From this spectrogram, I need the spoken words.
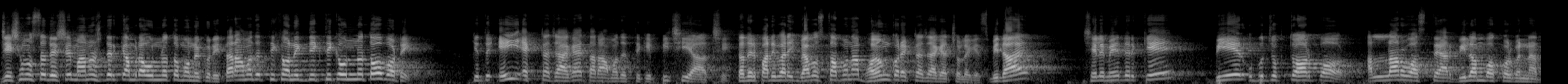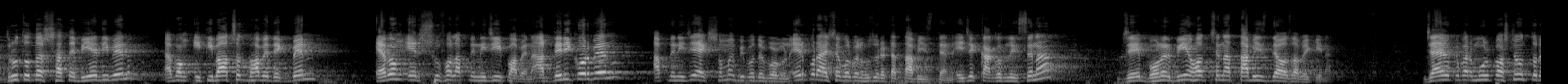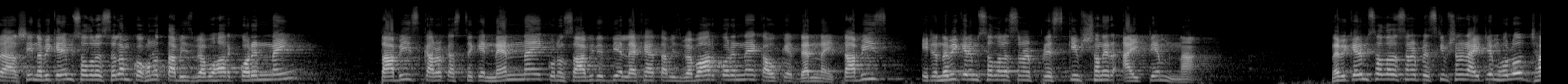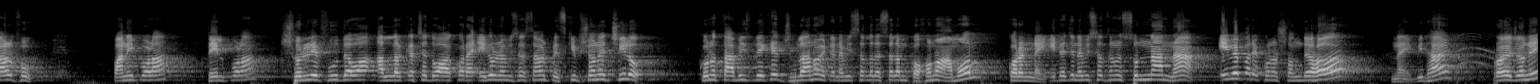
যে সমস্ত দেশের মানুষদেরকে আমরা উন্নত মনে করি, তারা আমাদের থেকে অনেক দিক থেকে উন্নতও বটে। কিন্তু এই একটা জায়গায় তারা আমাদের থেকে পিছিয়ে আছে। তাদের পারিবারিক ব্যবস্থাপনা ভয়ঙ্কর একটা জায়গায় চলে গেছে। বিদায়, ছেলে মেয়েদেরকে বিয়ের উপযুক্ত হওয়ার পর আল্লাহর ওয়াস্তে আর বিলম্ব করবেন না। দ্রুততার সাথে বিয়ে দিবেন এবং ইতিবাচকভাবে দেখবেন এবং এর সুফল আপনি নিজেই পাবেন। আর দেরি করবেন, আপনি নিজে এক সময় বিপদে পড়বেন। এরপর এসে বলবেন, হুজুর, একটা তাবিজ দেন। এই যে কাগজ লিখছে না, যে বোনের বিয়ে হচ্ছে না, তাবিজ দেওয়া যাবে কিনা? যাই হোক, এবার মূল প্রশ্ন উত্তরে আসি। নবী করিম সাল্লাম কখনো তাবিজ ব্যবহার করেন নাই। তাবিজ কারোর কাছ থেকে নেন নাই। কোনো সাহাবিদের দিয়ে লেখা তাবিজ ব্যবহার করেন নাই, কাউকে দেন নাই। তাবিজ এটা নবী করিম সাল্লাহ সাল্লামের প্রেসক্রিপশনের আইটেম না। নবী করিম সাল্লাহ সাল্লামের প্রেসক্রিপশনের আইটেম হলো ঝাড়ফুঁক পানি পড়া, তেল পড়া, শরীরে ফু দেওয়া, আল্লাহর কাছে দোয়া করা, এগুলো নবী সাল্লামের প্রেসক্রিপশনে ছিল। কোনো তাবিজ দেখে ঝুলানো, এটা নবী সাল্লাহ সাল্লাম কখনো আমল করেন নাই। এটা যে নবী সাল্লামের সুন্না না, এই ব্যাপারে কোনো সন্দেহ নাই। বিধায় প্রয়োজনে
